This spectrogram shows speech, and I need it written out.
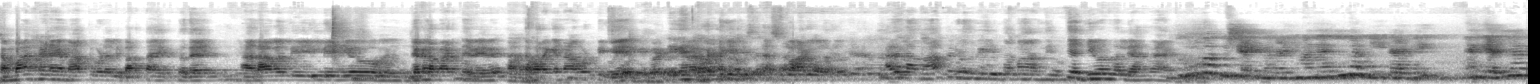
ಸಂಭಾಷಣೆಯ ಮಾತುಗಳಲ್ಲಿ ಬರ್ತಾ ಇರ್ತದೆ. ನಾವಲ್ಲಿ ಇಲ್ಲಿ ನೀವು ಜಗಳ ಮಾಡ್ತೇವೆ ಹೊರಗೆ ನಾವು ಒಟ್ಟಿಗೆ ಒಟ್ಟಿಗೆ ಒಟ್ಟಿಗೆ ಮಾಡುವುದು. ಅದೆಲ್ಲ ಮಾತುಗಳು ನಮ್ಮ ನಿತ್ಯ ಜೀವನದಲ್ಲಿ ಅನ್ವಯ. ತುಂಬಾ ಖುಷಿ ಆಯ್ತು ನಿಮ್ಮನ್ನೆಲ್ಲ ಮೀಟ್ ನನಗೆ ಎಲ್ಲರ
